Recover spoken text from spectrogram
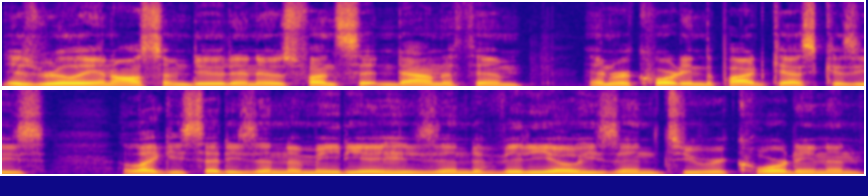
is really an awesome dude. And it was fun sitting down with him and recording the podcast because he's, like he said, he's into media, he's into video, he's into recording. And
